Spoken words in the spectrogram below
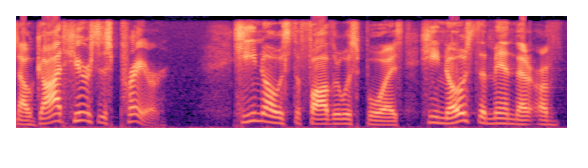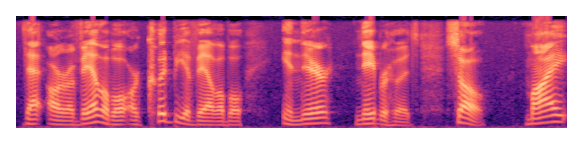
Now, God hears this prayer. He knows the fatherless boys. He knows the men that are that are available or could be available in their neighborhoods. So, my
